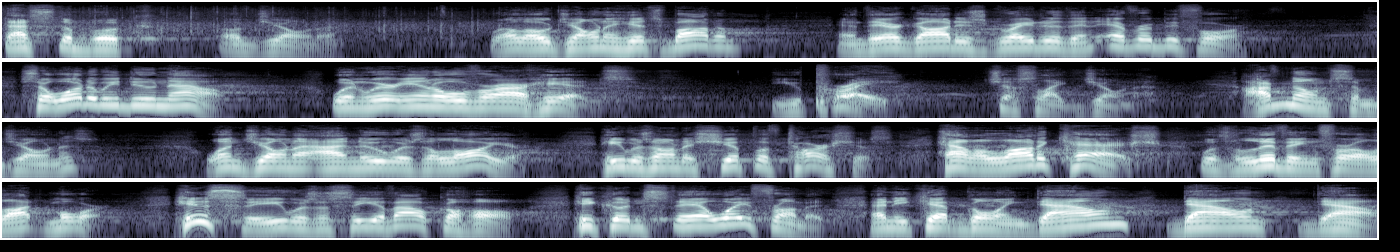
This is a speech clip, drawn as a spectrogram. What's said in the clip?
That's the book of Jonah. Well, oh, Jonah hits bottom, and there God is greater than ever before. So, what do we do now when we're in over our heads? You pray, just like Jonah. I've known some Jonahs. One Jonah I knew was a lawyer. He was on a ship of Tarshish, had a lot of cash, was living for a lot more. His sea was a sea of alcohol. He couldn't stay away from it. And he kept going down, down, down.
